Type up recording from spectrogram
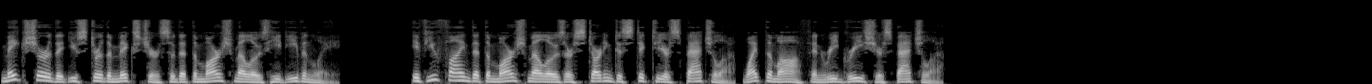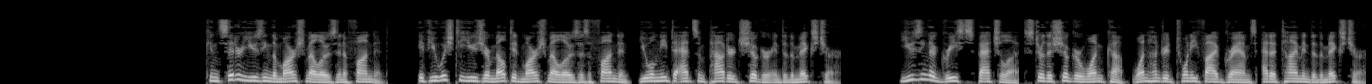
Make sure that you stir the mixture so that the marshmallows heat evenly. If you find that the marshmallows are starting to stick to your spatula, wipe them off and re-grease your spatula. Consider using the marshmallows in a fondant. If you wish to use your melted marshmallows as a fondant, you will need to add some powdered sugar into the mixture. Using a greased spatula, stir the sugar 1 cup 125 grams at a time into the mixture.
